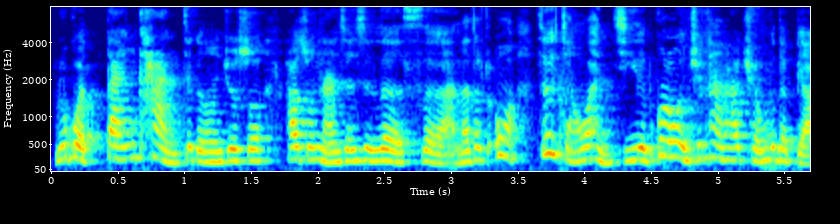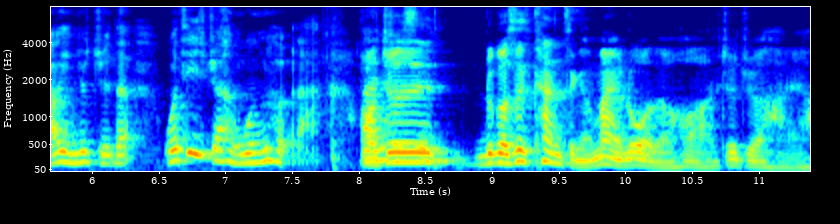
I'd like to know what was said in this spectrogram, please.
如果单看这个东西，就是说他说男生是乐色啊，那他说哇这个讲话很激烈。不过如果你去看他全部的表演，就觉得我自己觉得很温和啦。哦，就是如果是看整个脉络的话，就觉得还好。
